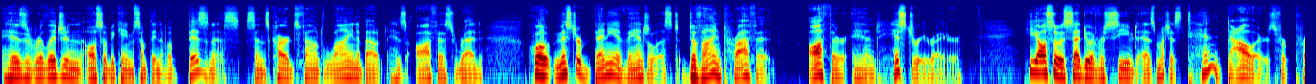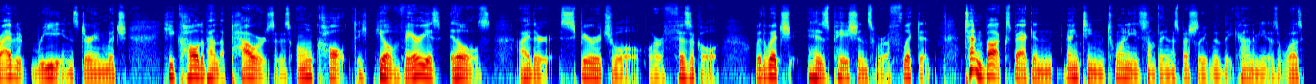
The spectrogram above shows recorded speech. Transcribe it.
His religion also became something of a business, since cards found lying about his office read, quote, Mr. Benny Evangelist, divine prophet, author, and history writer. He also is said to have received as much as $10 for private readings during which he called upon the powers of his own cult to heal various ills, either spiritual or physical, with which his patients were afflicted. 10 bucks back in 1920 something, especially with the economy as it was,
